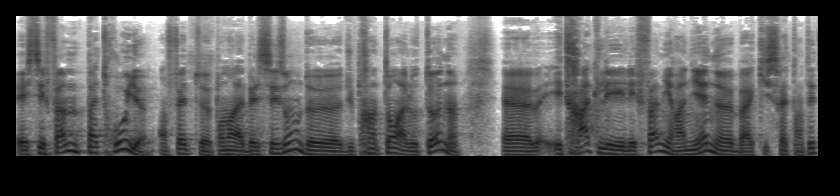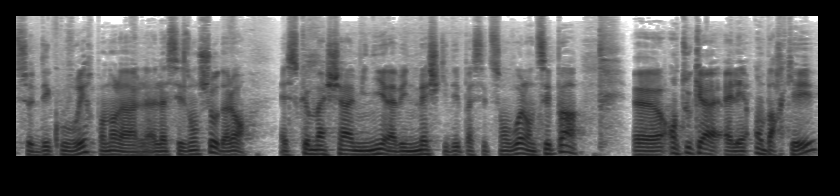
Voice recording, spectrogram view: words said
Et ces femmes patrouillent, en fait, pendant la belle saison, du printemps à l'automne, euh, et traquent les, femmes iraniennes euh, bah, qui seraient tentées de se découvrir pendant la, la, la saison chaude. Alors, est-ce que Macha Amini, elle avait une mèche qui dépassait de son voile? On ne sait pas. Euh, en tout cas, elle est embarquée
